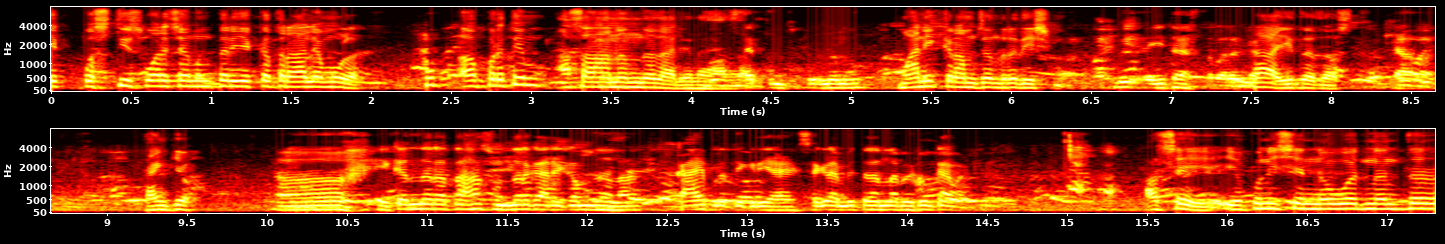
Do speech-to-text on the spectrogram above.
एक पस्तीस वर्षानंतर एकत्र आल्यामुळं खूप अप्रतिम असा आनंद झालेला आहे साहेब तुमचं पूर्ण नाव? माणिक रामचंद्र देशमुख. इथं असतं हा इथंच असतो. थँक्यू एकंदर आता हा सुंदर कार्यक्रम झाला. काय प्रतिक्रिया आहे? सगळ्या मित्रांना भेटून काय वाटतं? असे एकोणीसशे नव्वद नंतर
